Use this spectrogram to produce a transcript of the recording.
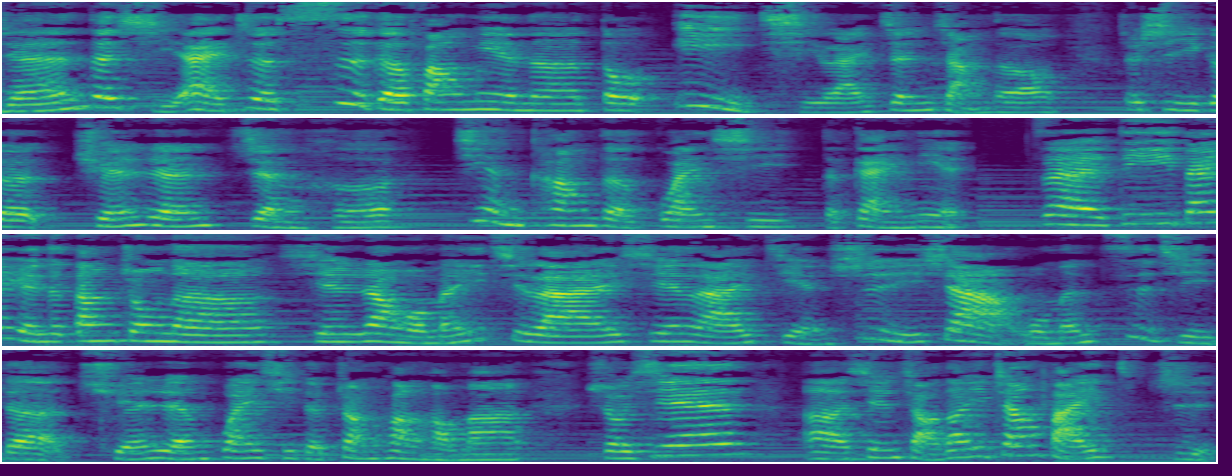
人的喜爱这四个方面呢，都一起来增长的哦。这是一个全人整合、健康的关系的概念。在第一单元的当中呢，先让我们一起来先来检视一下我们自己的全人关系的状况，好吗？首先，呃，先找到一张白纸，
